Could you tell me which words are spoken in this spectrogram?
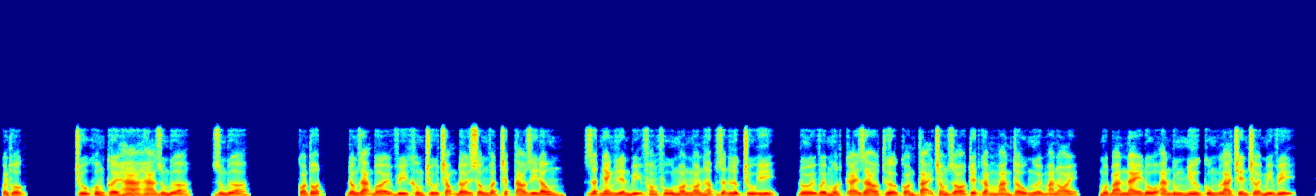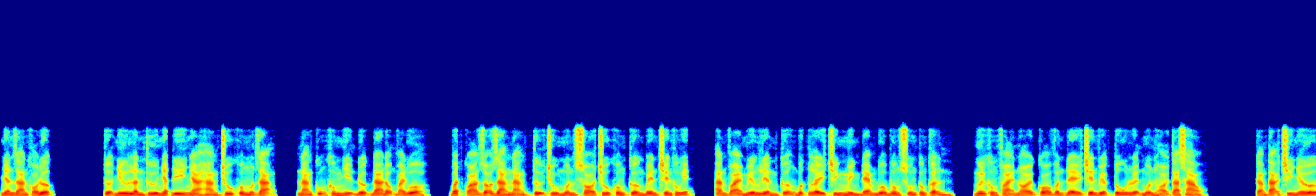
quen thuộc. Chu không cười ha hả dùng nữa dùng nữa. Còn tốt, đồng dạng bởi vì không chú trọng đời sống vật chất tào dĩ đông, rất nhanh liền bị phong phú món ngon hấp dẫn lực chú ý đối với một cái dao thừa còn tại trong gió tuyết gặm màn tàu người mà nói, một bàn này đồ ăn đúng như cùng là trên trời mỹ vị, nhân gian khó được. Tựa như lần thứ nhất đi nhà hàng chu không một dạng, nàng cũng không nhịn được đa động vài đũa, bất quá rõ ràng nàng tự chủ muốn so chu không cường bên trên không ít, ăn vài miếng liền cưỡng bức lấy chính mình đem đũa bông xuống công cận ngươi không phải nói có vấn đề trên việc tu luyện muốn hỏi ta sao? Cảm tạ chỉ nhớ,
